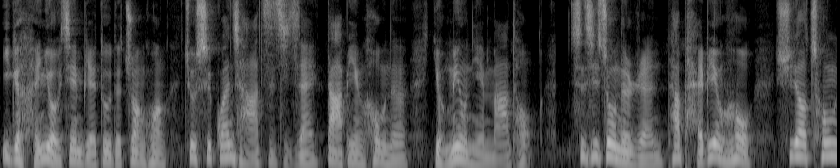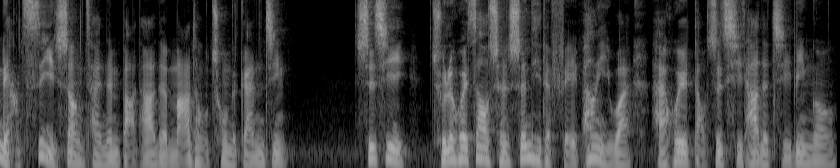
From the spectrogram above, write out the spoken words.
一个很有鉴别度的状况，就是观察自己在大便后呢，有没有粘马桶。湿气重的人，他排便后需要冲两次以上，才能把他的马桶冲得干净。湿气除了会造成身体的肥胖以外，还会导致其他的疾病哦。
